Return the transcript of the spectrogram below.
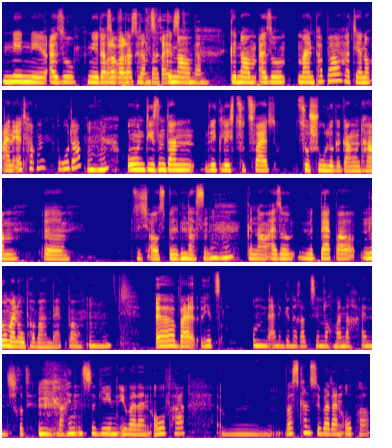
Nee, nee, also, nee, das Oder war das ganz frei? Genau, genau. Also mein Papa hat ja noch einen älteren Bruder mhm. und die sind dann wirklich zu zweit zur Schule gegangen und haben äh, sich ausbilden lassen. Mhm. Genau, also mit Bergbau, nur mein Opa war im Bergbau. Mhm. Äh, bei, jetzt, um eine Generation nochmal nach einen Schritt nach hinten zu gehen, über deinen Opa. Was kannst du über deinen Opa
